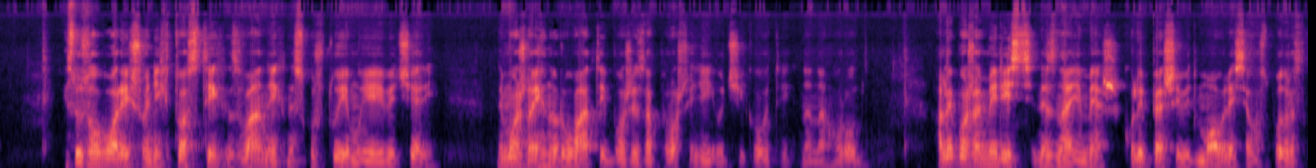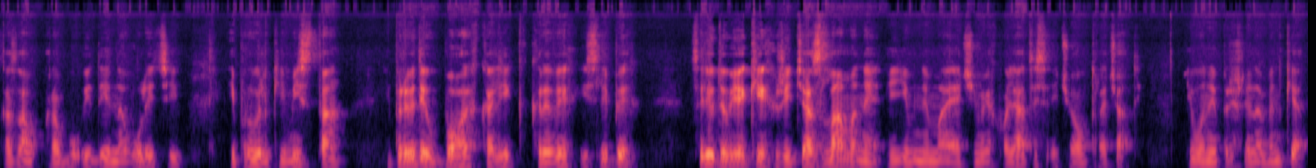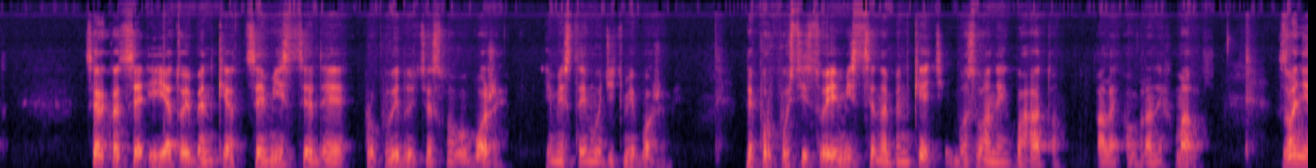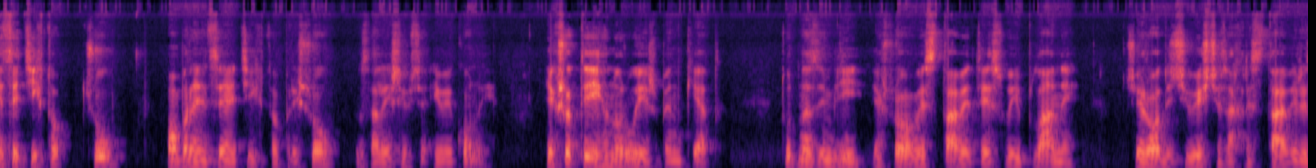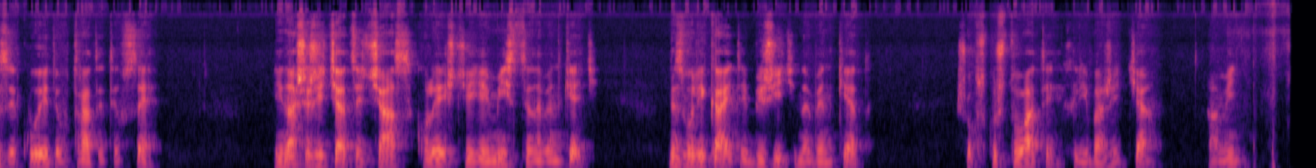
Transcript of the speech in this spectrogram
Ісус говорить, що ніхто з тих званих не скуштує моєї вечері. Не можна ігнорувати Боже запрошення і очікувати на нагороду. Але Божа милість не знає меж. Коли перші відмовилися, господар сказав рабу, іди на вулиці і про великі міста, і приведи вбогих калік, кривих і сліпих. Це люди, в яких життя зламане, і їм немає чим вихвалятися і чого втрачати. І вони прийшли на бенкет. Церква це і є той бенкет, це місце, де проповідується Слово Боже, і ми стаємо дітьми Божими. Не пропустіть своє місце на бенкеті, бо званих багато, але обраних мало. Звані це ті, хто чув, обрані це ті, хто прийшов, залишився і виконує. Якщо ти ігноруєш бенкет тут на землі, якщо ви ставите свої плани чи родичі вище за Христа, ви ризикуєте втратити все. І наше життя це час, коли ще є місце на бенкеті. Не зволікайте, біжіть на бенкет, щоб скуштувати хліба життя. Амінь.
